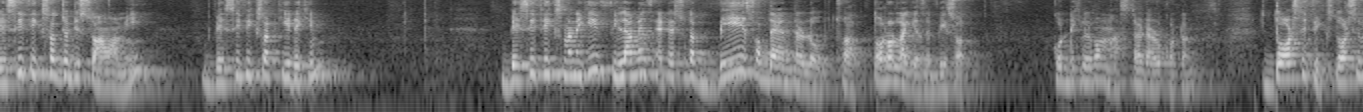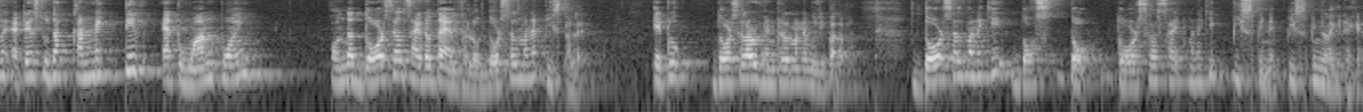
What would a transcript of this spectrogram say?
বেছি ফিক্সত যদি চাওঁ আমি বেছি ফিক্সত কি দেখিম বেছি ফিক্স মানে কি filaments attach to the base of the anther lobe চোৱা তলত লাগি আছে বেছত ক'ত দেখিলে পাওঁ মাষ্টাৰ্ড আৰু cotton dorsifixed dorsifixed attach to the connective at one point on the dorsal side of the anther lobe dorsal মানে পিছফালে এইটো ডৰচেল আৰু ভেণ্ট্ৰেল মানে বুজি পালাবা ডৰচেল মানে কি? দছ ডৰচেল ছাইড মানে কি? পিছপিনে পিছপিনে লাগি থাকে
